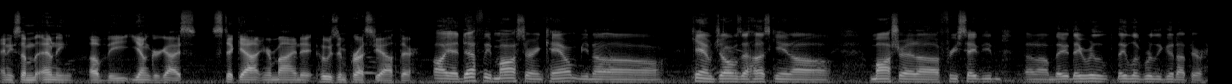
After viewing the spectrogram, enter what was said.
Any some any of the younger guys stick out in your mind? Who's impressed you out there? Oh yeah, definitely Monster and Cam. You know, uh, Cam Jones at Husky and Monster at Free Safety. Um, they they really they look really good out there.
